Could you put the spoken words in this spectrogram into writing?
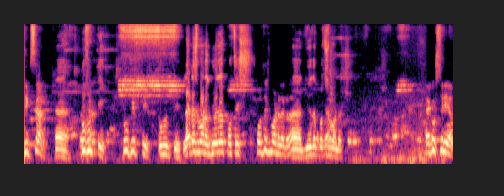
জিক্সার হ্যাঁ two fifty two fifty two fifty latest model দুই হাজার পঁচিশ। পঁচিশ মডেল এটা হ্যাঁ দুই হাজার পঁচিশ মডেল একুশ সিরিয়াল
